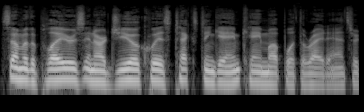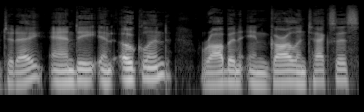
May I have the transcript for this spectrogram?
Some of the players in our GeoQuiz texting game came up with the right answer today. Andy in Oakland, Robin in Garland, Texas,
